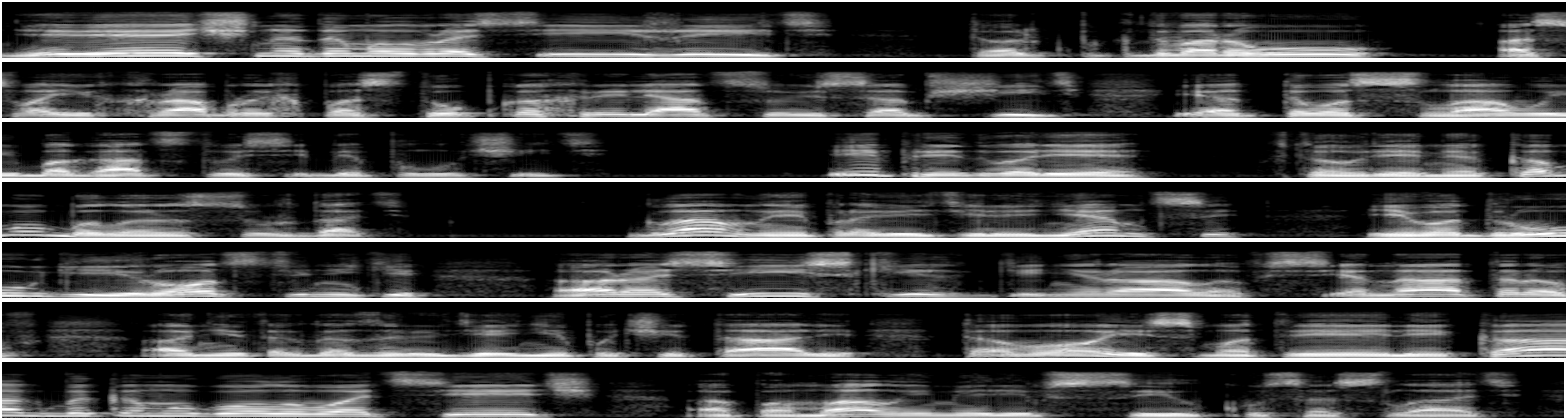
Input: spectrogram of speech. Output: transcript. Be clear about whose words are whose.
Speaker 1: Не вечно думал в России жить, только к двору о своих храбрых поступках реляцию сообщить и от того славу и богатство себе получить. И при дворе в то время кому было рассуждать? Главные правители немцы — его други и родственники, а российских генералов, сенаторов они тогда за людей не почитали, того и смотрели, как бы кому голову отсечь, а по малой мере в ссылку сослать.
